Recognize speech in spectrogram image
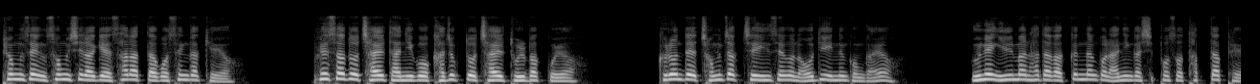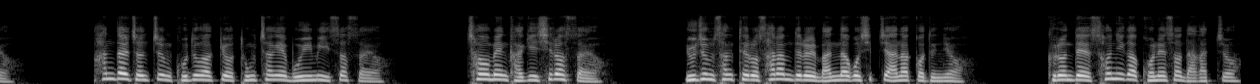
평생 성실하게 살았다고 생각해요. 회사도 잘 다니고 가족도 잘 돌봤고요. 그런데 정작 제 인생은 어디에 있는 건가요? 은행 일만 하다가 끝난 건 아닌가 싶어서 답답해요. 한 달 전쯤 고등학교 동창회 모임이 있었어요. 처음엔 가기 싫었어요. 요즘 상태로 사람들을 만나고 싶지 않았거든요. 그런데 선희가 권해서 나갔죠.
